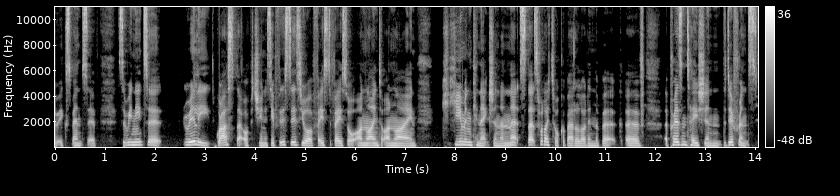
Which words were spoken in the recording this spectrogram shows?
expensive. So we need to really grasp that opportunity. If this is your face to face or online to online, human connection. And that's that's what I talk about a lot in the book of a presentation. The difference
